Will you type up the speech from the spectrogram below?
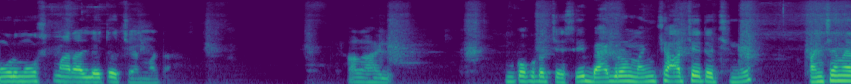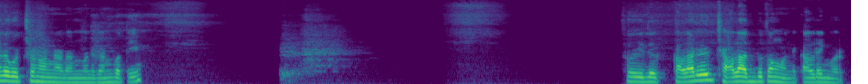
మూడు మూషిక్ మహారాజులు అయితే వచ్చాయి అనమాట చాలా హైలీ ఇంకొకటి వచ్చేసి బ్యాక్గ్రౌండ్ మంచి ఆర్చ్ అయితే వచ్చింది. పంచ మీద కూర్చొని ఉన్నాడు అనమాట గణపతి. సో ఇది కలర్ చాలా అద్భుతంగా ఉంది కలరింగ్ వర్క్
